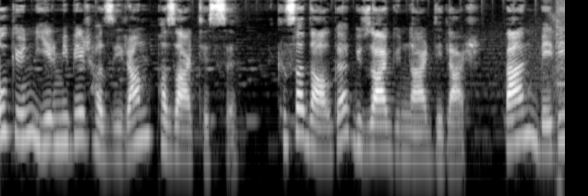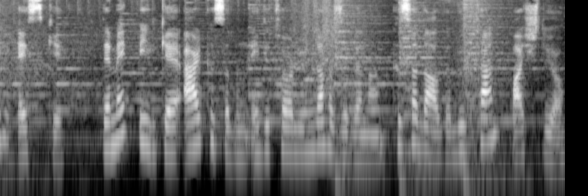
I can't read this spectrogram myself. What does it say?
Bugün 21 Haziran Pazartesi. Kısa Dalga güzel günler diler. Ben Beril Eski. Demet Bilge Erkasab'ın editörlüğünde hazırlanan Kısa Dalga Bülten başlıyor.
